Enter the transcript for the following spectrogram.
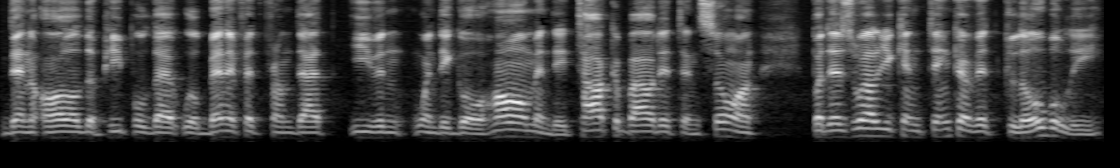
then all the people that will benefit from that even when they go home and they talk about it and so on but as well you can think of it globally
